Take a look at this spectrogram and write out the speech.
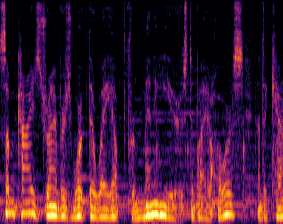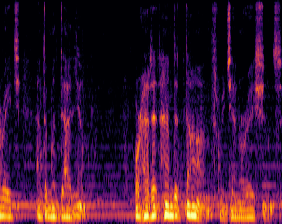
Some carriage drivers work their way up for many years to buy a horse and a carriage and a medallion, or had it handed down through generations.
